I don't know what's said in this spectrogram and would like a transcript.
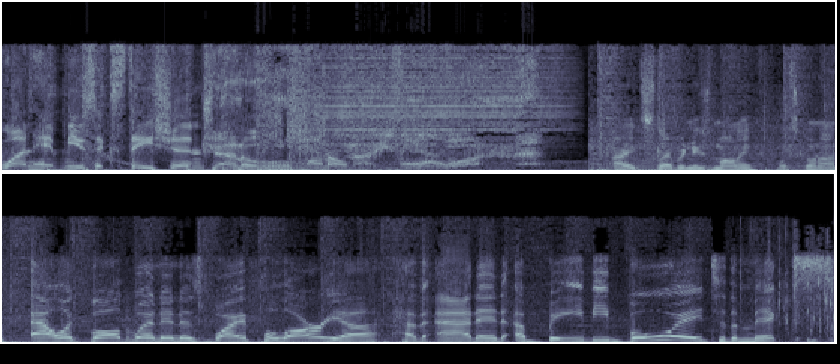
one hit music station. Channel Channel 94.1. All right, celebrity news, Molly. What's going on? Alec Baldwin and his wife Hilaria have added a baby boy to the mix.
